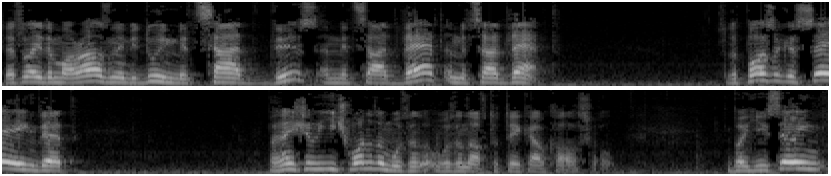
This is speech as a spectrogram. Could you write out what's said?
So that's why the Maral is going to be doing mitzad this and mitzad that and mitzad that. So the pasuk is saying that potentially each one of them was, en- was enough to take out Klal But he's saying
